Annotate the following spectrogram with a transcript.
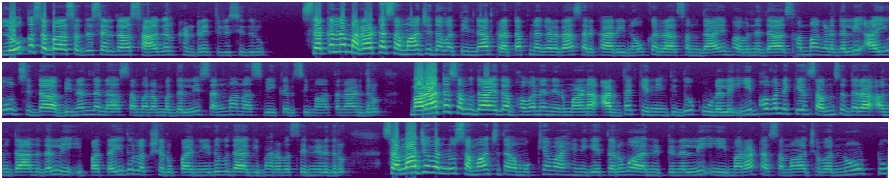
ಲೋಕಸಭಾ ಸದಸ್ಯರಾದ ಸಾಗರ್ ಖಂಡ್ರೆ ತಿಳಿಸಿದರು. ಸಕಲ ಮರಾಠ ಸಮಾಜದ ವತಿಯಿಂದ ಪ್ರತಾಪ್ ನಗರದ ಸರ್ಕಾರಿ ನೌಕರರ ಸಮುದಾಯ ಭವನದ ಸಮ್ಮಾಂಗಣದಲ್ಲಿ ಆಯೋಜಿಸಿದ್ದ ಅಭಿನಂದನಾ ಸಮಾರಂಭದಲ್ಲಿ ಸನ್ಮಾನ ಸ್ವೀಕರಿಸಿ ಮಾತನಾಡಿದರು. ಮರಾಠ ಸಮುದಾಯದ ಭವನ ನಿರ್ಮಾಣ ಅರ್ಧಕ್ಕೆ ನಿಂತಿದ್ದು, ಕೂಡಲೇ ಈ ಭವನಕ್ಕೆ ಸಂಸದರ ಅನುದಾನದಲ್ಲಿ ಇಪ್ಪತ್ತೈದು ಲಕ್ಷ ರೂಪಾಯಿ ನೀಡುವುದಾಗಿ ಭರವಸೆ ನೀಡಿದರು. ಸಮಾಜವನ್ನು ಸಮಾಜದ ಮುಖ್ಯವಾಹಿನಿಗೆ ತರುವ ನಿಟ್ಟಿನಲ್ಲಿ ಈ ಮರಾಠ ಸಮಾಜವನ್ನು ಟೂ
